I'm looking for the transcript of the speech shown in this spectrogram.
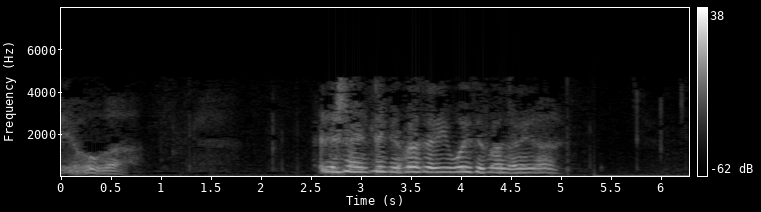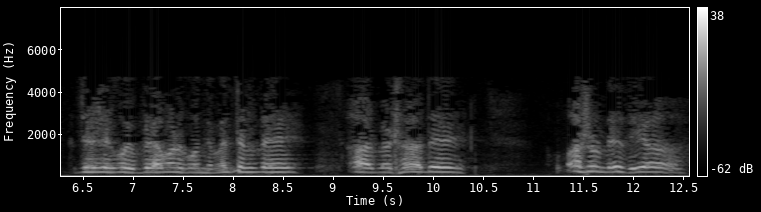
ये होगा। जिसने इतनी कृपा करी, वही कृपा करेगा। जैसे कोई ब्राह्मण को निमंत्रण दे और बैठा दे, भाषण दे दिया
